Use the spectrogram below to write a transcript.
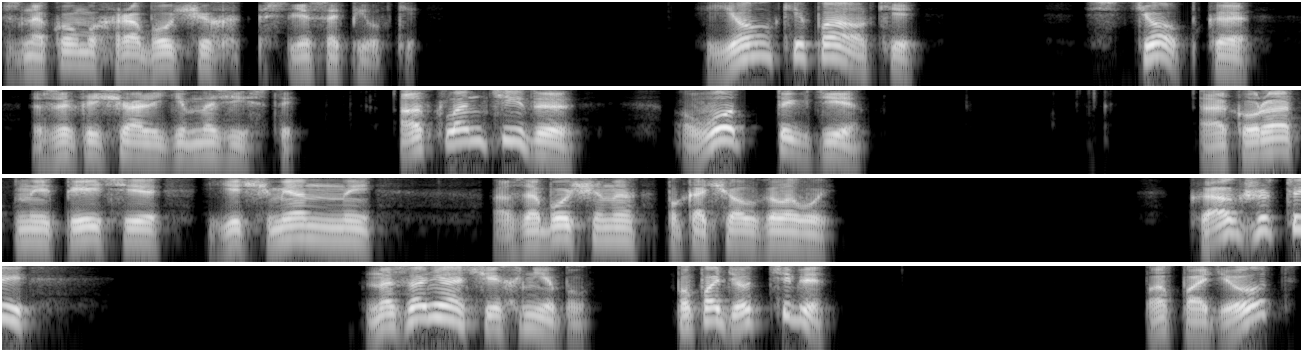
знакомых рабочих с лесопилки. «Елки-палки! Степка!» — закричали гимназисты. Атлантида! Вот ты где! Аккуратный Петя, ячменный, озабоченно покачал головой. — Как же ты на занятиях не был? Попадет тебе? — Попадет?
